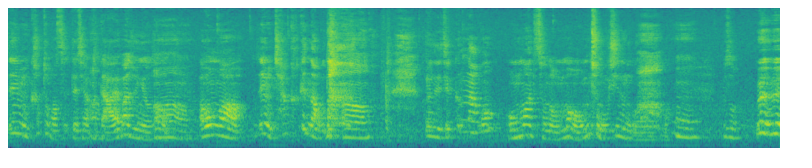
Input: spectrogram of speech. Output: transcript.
쌤이 카톡 왔을 때 제가 그때 어. 알바 중이어서 어. 아 뭔가 쌤이 착각했나 보다. 어. 그래서 이제 끝나고 엄마한테 저는 엄마가 엄청 우시는 거예요. 막. 어. 그래서 왜 왜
